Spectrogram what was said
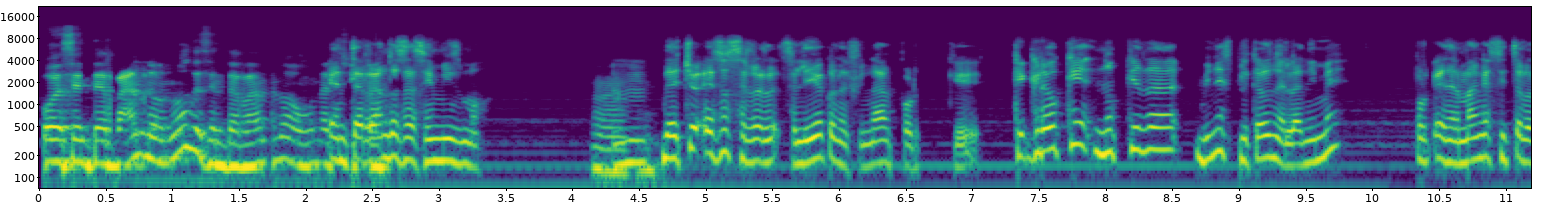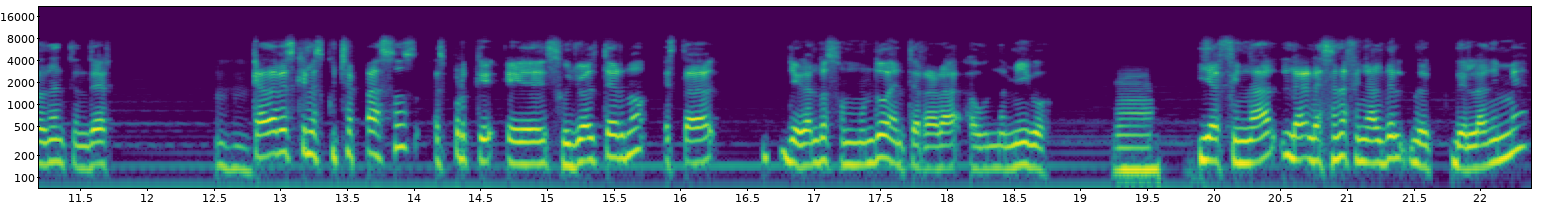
O desenterrando, ¿no? Desenterrando a una. Enterrándose a sí mismo. Ah. De hecho, eso se, se, liga con el final porque que creo que no queda bien explicado en el anime, porque en el manga sí te lo dan a entender. Cada vez que él escucha pasos es porque eh, su yo alterno está llegando a su mundo a enterrar a, un amigo. Ah. Y al final, la, escena final del, anime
